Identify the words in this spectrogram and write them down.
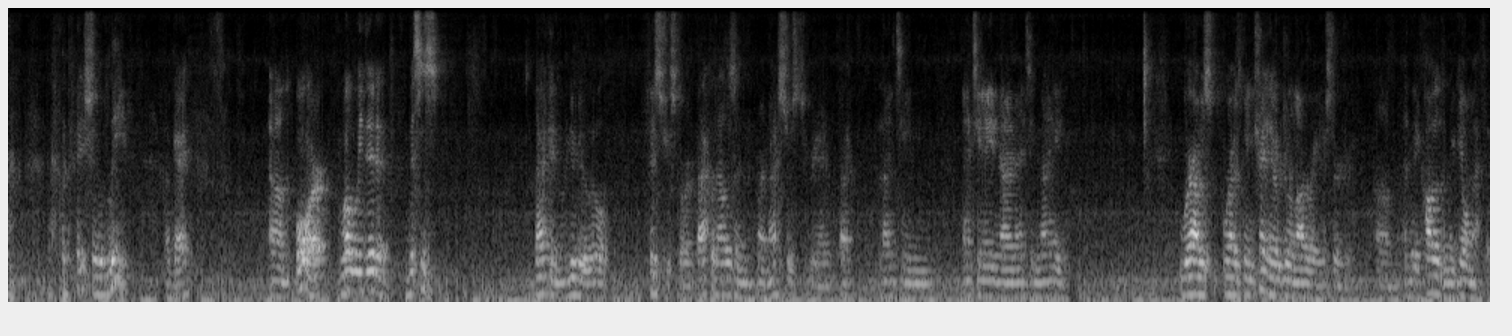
the patient would leave. Okay. Um, or what we did, it- this is back in, I'll give you a little history story. Back when I was in my master's degree, in back 19, 1989, 1990, where I was where I was being trained, they were doing a lot of radiosurgery, um, and they called it the McGill method.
